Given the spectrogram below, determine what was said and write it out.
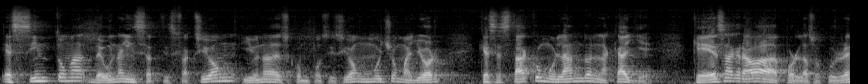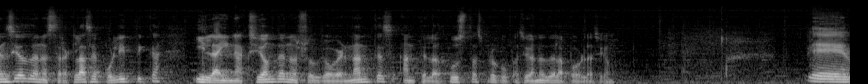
Es síntoma de una insatisfacción y una descomposición mucho mayor que se está acumulando en la calle, que es agravada por las ocurrencias de nuestra clase política y la inacción de nuestros gobernantes ante las justas preocupaciones de la población. Eh,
